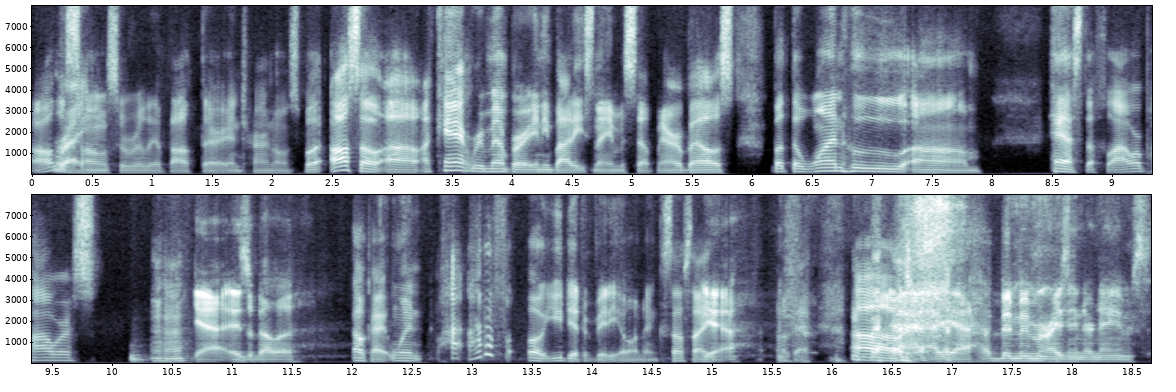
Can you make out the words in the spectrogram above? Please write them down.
All the right. songs are really about their internals, but also uh, I can't remember anybody's name except Maribel's. But the one who um has the flower powers. mhm. Yeah, Isabella. Okay, when how, how the fu- oh you did a video on it because I was like yeah, okay. Uh, yeah. I've been memorizing their names.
